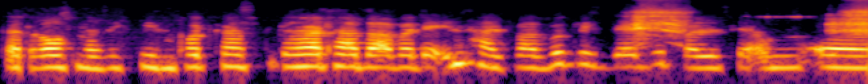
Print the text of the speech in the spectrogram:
da draußen, dass ich diesen Podcast gehört habe, aber der Inhalt war wirklich sehr gut, weil es ja um äh,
